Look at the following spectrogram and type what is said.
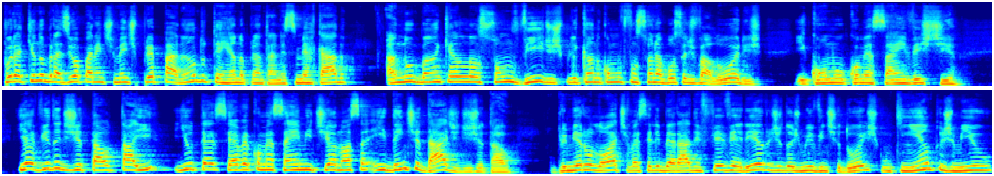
Por aqui no Brasil, aparentemente preparando o terreno para entrar nesse mercado, a Nubank lançou um vídeo explicando como funciona a bolsa de valores e como começar a investir. E a vida digital está aí e o TSE vai começar a emitir a nossa identidade digital. O primeiro lote vai ser liberado em fevereiro de 2022, com 500 mil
